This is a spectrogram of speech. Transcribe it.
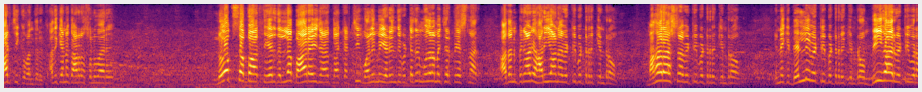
ஆட்சிக்கு வந்திருக்கு. அதுக்கு என்ன காரணம் சொல்லுவார்? லோக்சபா தேர்தலில் பாரதிய ஜனதா கட்சி வலிமை இழந்து விட்டதுன்னு முதலமைச்சர் பேசினார். அதன் பின்னாடி ஹரியானா வெற்றி பெற்றிருக்கின்றோம். மகாராஷ்டிரா வெற்றி பெற்றிருக்கின்றோம். இன்னைக்கு டெல்லி வெற்றி பெற்றிருக்கின்றோம். பீகார் வெற்றி பெற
